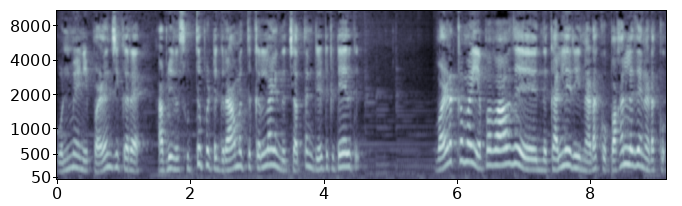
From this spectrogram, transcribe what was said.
பொன்மேனி பழஞ்சிக்கர அப்படின்னு சுத்தப்பட்ட கிராமத்துக்கெல்லாம் இந்த சத்தம் கேட்டுக்கிட்டே இருக்கு. வழக்கமா எப்பவாவது இந்த கல்லெறி நடக்கும் பகல்லதே நடக்கும்.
